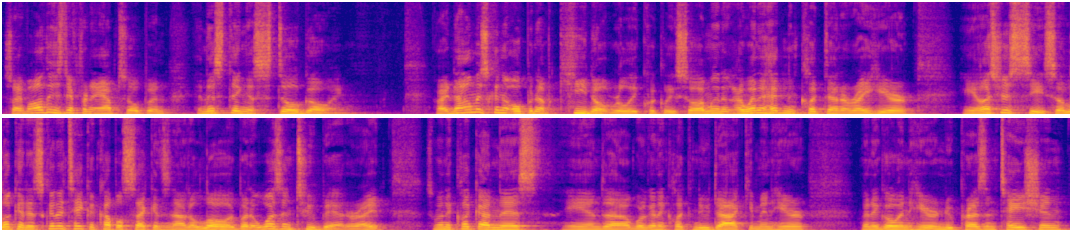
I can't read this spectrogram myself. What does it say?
So I have all these different apps open, and this thing is still going. All right, now I'm just going to open up Keynote really quickly. So I'm to, I went ahead and clicked on it right here. And let's just see. So look at it. It's going to take a couple seconds now to load, but it wasn't too bad, all right? So I'm going to click on this, and uh, we're going to click New Document here. I'm going to go in here, New Presentation.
